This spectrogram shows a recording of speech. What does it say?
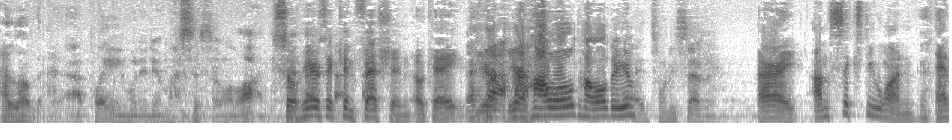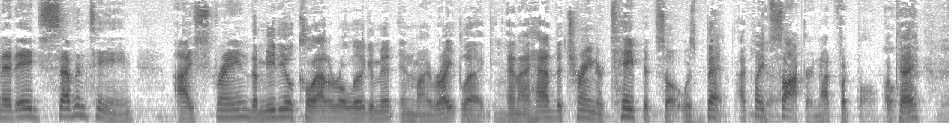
I love that. I played with it in my system a lot. So here's a confession, okay? You're, you're how old? How old are you? At 27. All right, I'm 61, and at age 17, I strained the medial collateral ligament in my right leg, and I had the trainer tape it so it was bent. I played Mm. Yeah. soccer, not football, okay? Yeah.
